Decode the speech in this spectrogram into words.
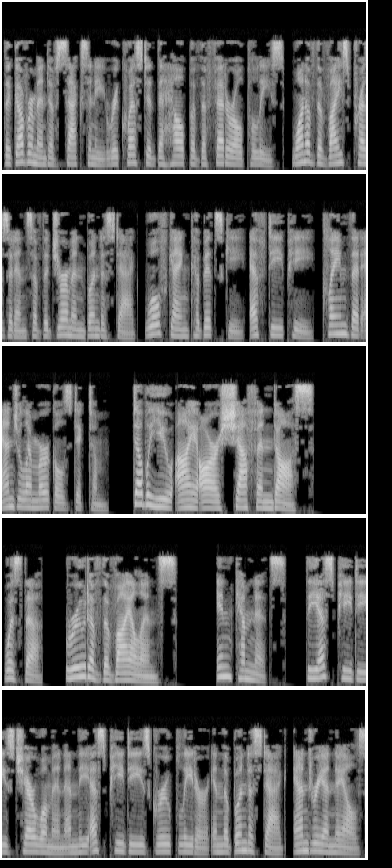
the government of Saxony requested the help of the federal police. One of the vice presidents of the German Bundestag, Wolfgang Kubicki (FDP), claimed that Angela Merkel's dictum "Wir schaffen das" was the root of the violence in Chemnitz. The SPD's chairwoman and the SPD's group leader in the Bundestag, Andrea Nahles,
